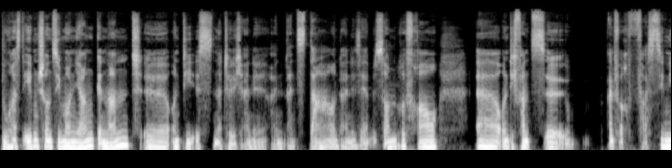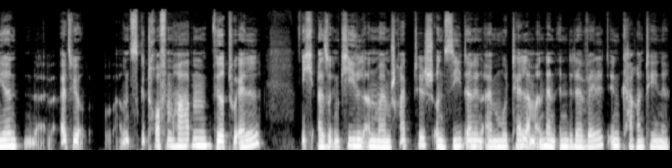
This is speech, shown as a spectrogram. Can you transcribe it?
Du hast eben schon Simone Young genannt äh, und die ist natürlich eine, ein, ein Star und eine sehr besondere Frau. Äh, und ich fand es äh, einfach faszinierend, als wir uns getroffen haben, virtuell ich also in Kiel an meinem Schreibtisch und sie dann in einem Hotel am anderen Ende der Welt in Quarantäne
